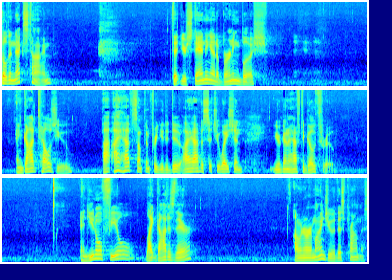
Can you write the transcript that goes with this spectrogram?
So the next time that you're standing at a burning bush and God tells you, I, I have something for you to do, I have a situation you're going to have to go through, and you don't feel like God is there, I want to remind you of this promise.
